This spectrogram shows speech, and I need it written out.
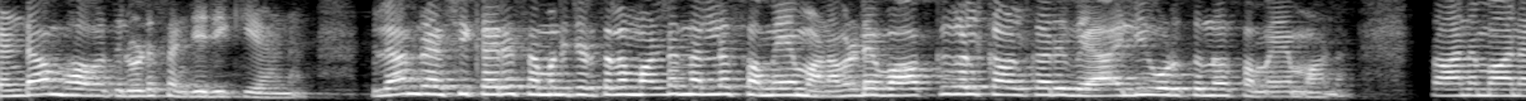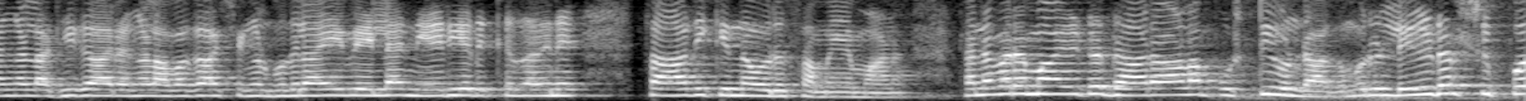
രണ്ടാം ഭാവത്തിലൂടെ സഞ്ചരിക്കുകയാണ്. തുലാം രാശിക്കാരെ സംബന്ധിച്ചിടത്തോളം വളരെ നല്ല സമയമാണ്. അവരുടെ വാക്കുകൾക്ക് ആൾക്കാർ വാല്യൂ കൊടുക്കുന്ന സമയമാണ്. സ്ഥാനമാനങ്ങൾ അധികാരങ്ങൾ അവകാശങ്ങൾ മുതലായവയെല്ലാം നേടിയെടുക്കുന്നതിന് സാധിക്കുന്ന ഒരു സമയമാണ്. ധനപരമായിട്ട് ധാരാളം പുഷ്ടി ഉണ്ടാകും ഒരു ലീഡർഷിപ്പ്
